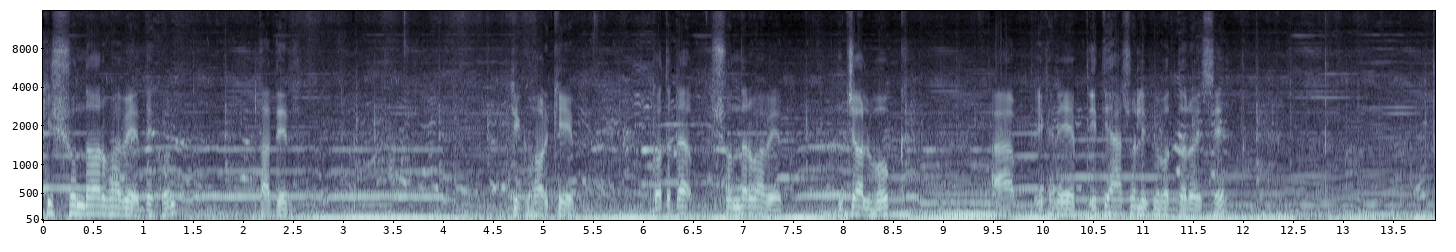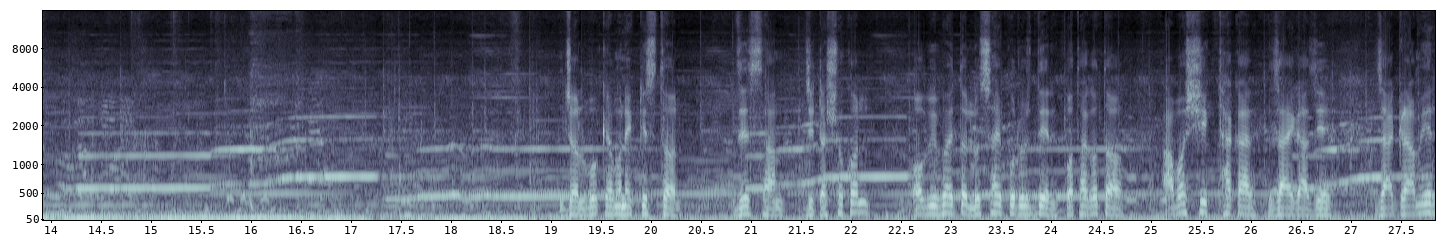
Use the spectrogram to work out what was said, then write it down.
কি সুন্দরভাবে দেখুন। তাদের একটি ঘরকে কতটা সুন্দরভাবে জলবুক এখানে ইতিহাসও লিপিবদ্ধ রয়েছে। জলবুক এমন একটি স্থল? যে স্থান যেটা সকল অবিবাহিত লুসাই পুরুষদের প্রথাগত আবাসিক থাকার জায়গা, যে যা গ্রামের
